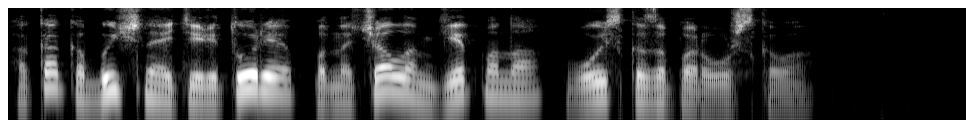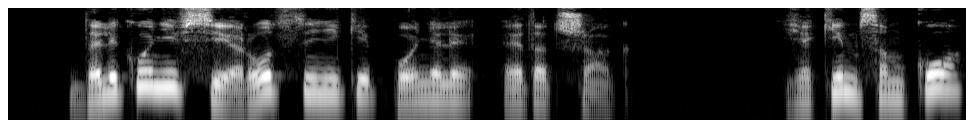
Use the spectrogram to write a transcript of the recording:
а как обычная территория под началом гетмана войска Запорожского. Далеко не все родственники поняли этот шаг. Яким Самко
